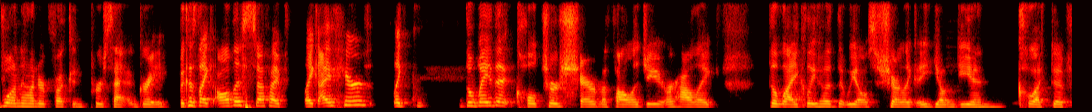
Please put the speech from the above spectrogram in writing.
100 fucking percent agree because like all this stuff I've like I hear like the way that cultures share mythology or how like the likelihood that we also share like a Jungian collective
